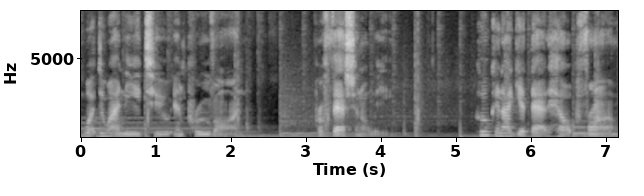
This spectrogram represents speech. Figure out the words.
what do I need to improve on professionally? Who can I get that help from?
